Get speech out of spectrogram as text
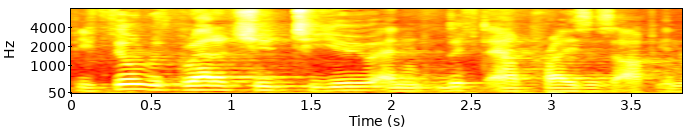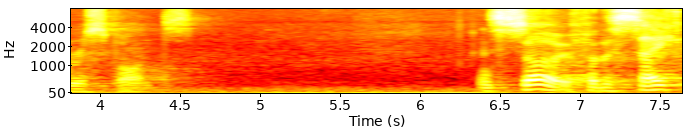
be filled with gratitude to you, and lift our praises up in response. And so, for the sake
